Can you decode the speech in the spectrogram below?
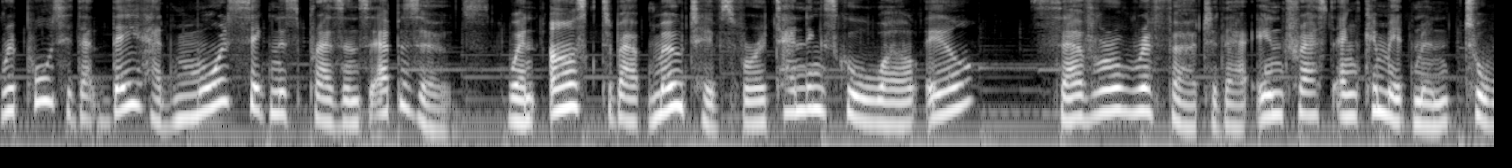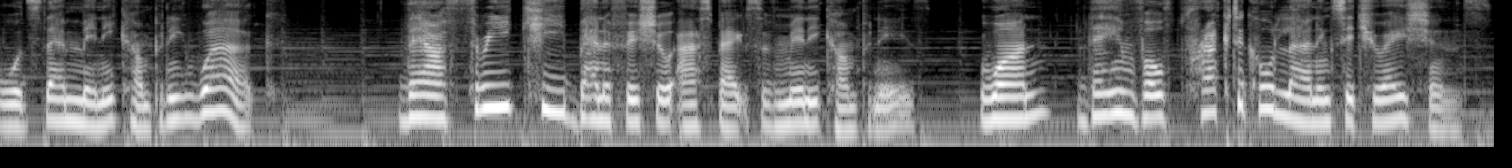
reported that they had more sickness presence episodes. When asked about motives for attending school while ill, several refer to their interest and commitment towards their mini company work. There are three key beneficial aspects of mini companies. One, they involve practical learning situations.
